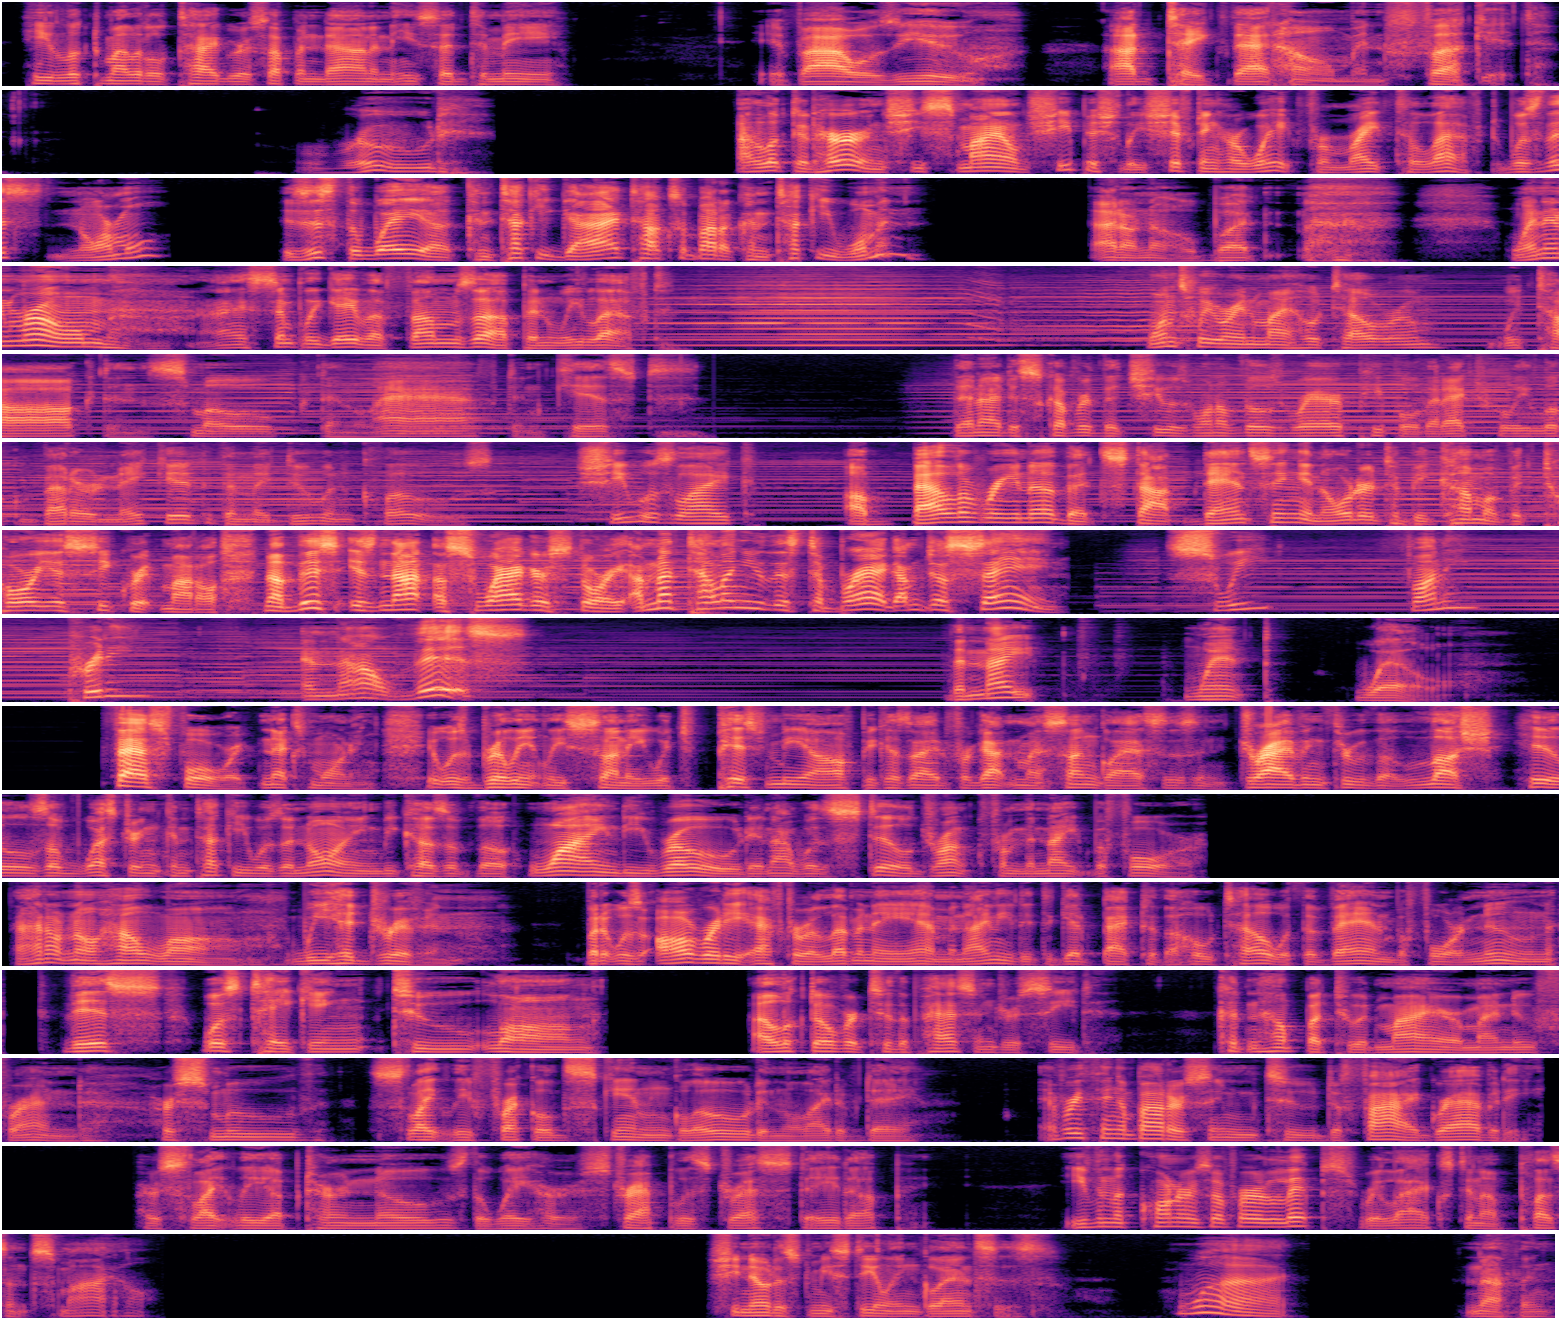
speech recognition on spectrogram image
He looked my little tigress up and down and he said to me, If I was you, I'd take that home and fuck it. Rude. I looked at her and she smiled sheepishly, shifting her weight from right to left. Was this normal? Is this the way a Kentucky guy talks about a Kentucky woman? I don't know, but when in Rome, I simply gave a thumbs up and we left. Once we were in my hotel room, we talked and smoked and laughed and kissed. Then I discovered that she was one of those rare people that actually look better naked than they do in clothes. She was like a ballerina that stopped dancing in order to become a Victoria's Secret model. Now, this is not a swagger story. I'm not telling you this to brag. I'm just saying. Sweet, funny, pretty, and now this. The night went well. Fast forward, next morning. It was brilliantly sunny, which pissed me off because I had forgotten my sunglasses, and driving through the lush hills of western Kentucky was annoying because of the windy road, and I was still drunk from the night before. I don't know how long we had driven, but it was already after 11 a.m., and I needed to get back to the hotel with the van before noon. This was taking too long. I looked over to the passenger seat couldn't help but to admire my new friend. Her smooth, slightly freckled skin glowed in the light of day. Everything about her seemed to defy gravity. Her slightly upturned nose, the way her strapless dress stayed up, even the corners of her lips relaxed in a pleasant smile. She noticed me stealing glances. What? Nothing.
